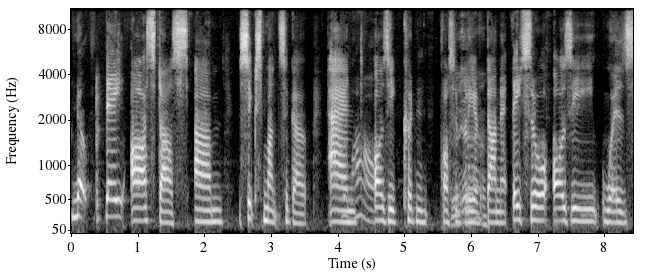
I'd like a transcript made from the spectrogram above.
No, they asked us um, six months ago, and Ozzy couldn't possibly Yeah. have done it. They saw Ozzy was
